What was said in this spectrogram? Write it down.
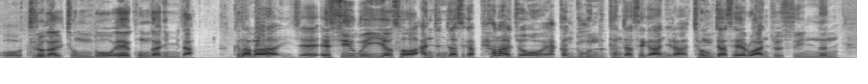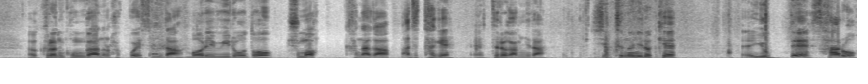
어, 들어갈 정도의 공간입니다. 그나마 이제 SUV이어서 앉은 자세가 편하죠. 약간 누운 듯한 자세가 아니라 정자세로 앉을 수 있는 어, 그런 공간을 확보했습니다. 머리 위로도 주먹 하나가 빠듯하게 예, 들어갑니다. 시트는 이렇게 6대 4로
